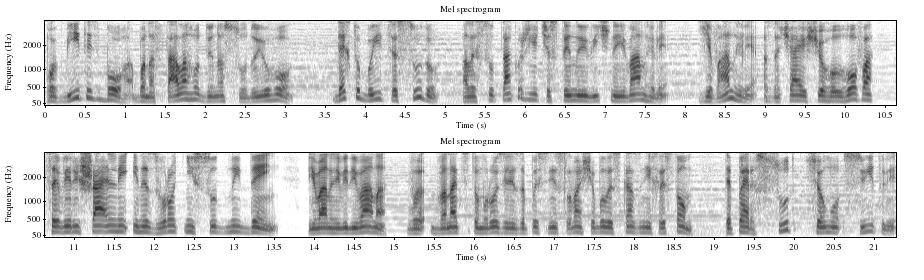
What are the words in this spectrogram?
Побійтесь Бога, бо настала година суду Його. Дехто боїться суду, але суд також є частиною вічної Євангелії. Євангелія означає, що Голгофа це вирішальний і незворотній судний день. В Євангелії від Івана в 12 розділі записані слова, що були сказані Христом. Тепер суд цьому світові,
